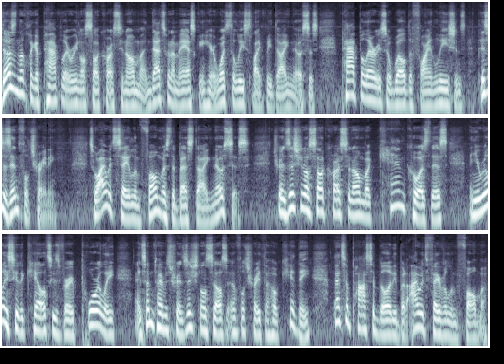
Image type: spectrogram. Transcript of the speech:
doesn't look like a papillary renal cell carcinoma, and that's what I'm asking here. What's the least likely diagnosis? Papillaries are well defined lesions. This is infiltrating. So I would say lymphoma is the best diagnosis. Transitional cell carcinoma can cause this, and you really see the calyces very poorly, and sometimes transitional cells infiltrate the whole kidney. That's a possibility, but I would favor lymphoma.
